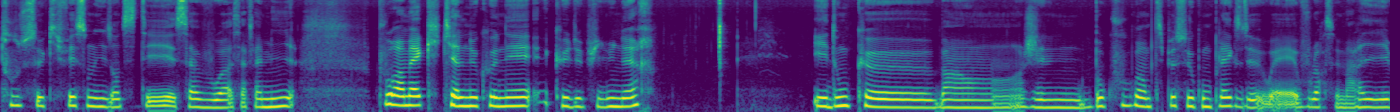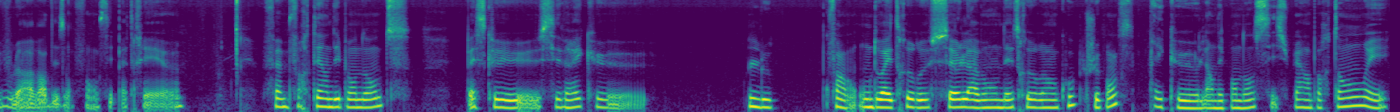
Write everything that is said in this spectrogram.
tout ce qui fait son identité, sa voix, sa famille, pour un mec qu'elle ne connaît que depuis une heure. Et donc, euh, ben, j'ai beaucoup un petit peu ce complexe de ouais, vouloir se marier, vouloir avoir des enfants, c'est pas très euh, femme forte et indépendante. Parce que c'est vrai que le enfin, on doit être heureux seul avant d'être heureux en couple, je pense. Et que l'indépendance, c'est super important et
